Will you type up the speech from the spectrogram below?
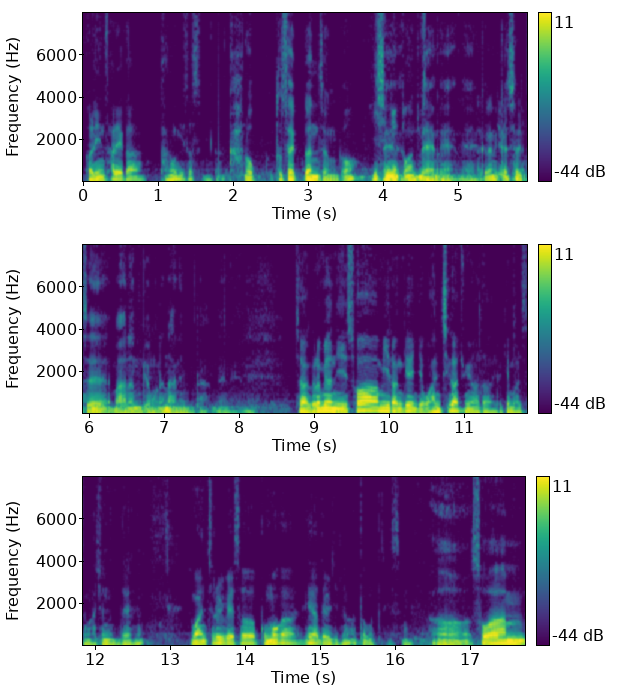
걸린 사례가 간혹 있었습니까? 간혹 두세 건 정도. 20년 동안 두세 건. 네네. 네. 그러니까 실제 많은 경우는 아닙니다. 네네. 네. 자, 그러면 이 소아암이란 게 이제 완치가 중요하다 이렇게 말씀하셨는데 완치를 위해서 부모가 해야 될 일은 어떤 것들이 있습니까? 어, 소아암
